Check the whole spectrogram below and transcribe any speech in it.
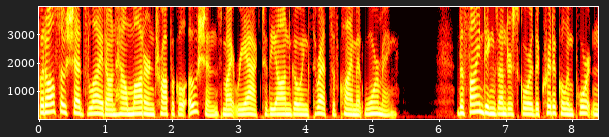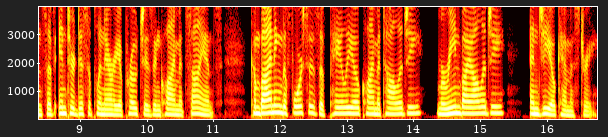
but also sheds light on how modern tropical oceans might react to the ongoing threats of climate warming. The findings underscore the critical importance of interdisciplinary approaches in climate science, combining the forces of paleoclimatology, marine biology, and geochemistry.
